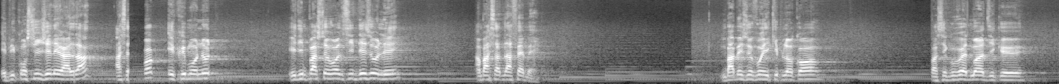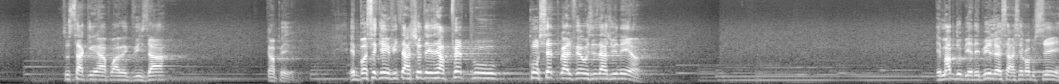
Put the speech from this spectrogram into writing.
Et puis, le consul général là, à cette époque, écrit mon note. Il dit, Pasteur Volsi, désolé, l'ambassade l'a fait. Je n'ai pas besoin de voir l'équipe encore. Parce que le gouvernement dit que tout ça qui a rapport avec visa, campé. Et je pense que l'invitation est déjà faite pour concert pour le faire aux États-Unis. Hein. Et m'a bien depuis là, c'est comme si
